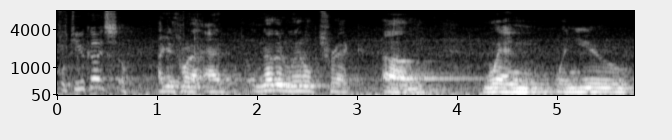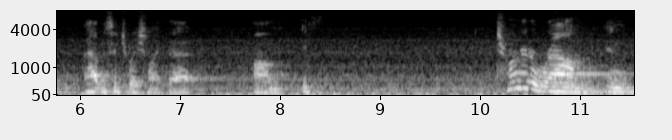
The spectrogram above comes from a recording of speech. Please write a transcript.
Well, do you guys, oh, I just want to add another little trick. Um, when when you have a situation like that, um, it's, turn it around and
